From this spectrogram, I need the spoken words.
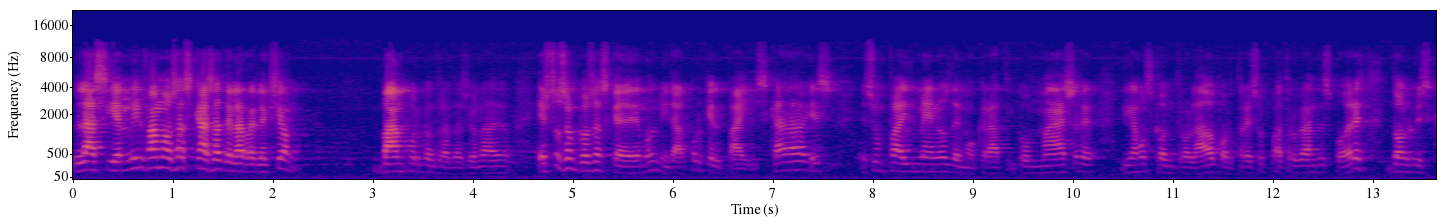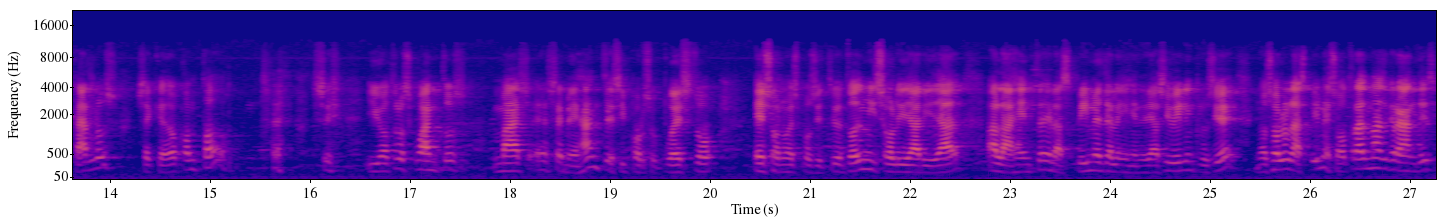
Las 100.000 famosas casas de la reelección van por contratación a dedo. Estas son cosas que debemos mirar porque el país cada vez es un país menos democrático, más, eh, digamos, controlado por tres o cuatro grandes poderes. Don Luis Carlos se quedó con todo, y otros cuantos más eh, semejantes, y por supuesto eso no es positivo. Entonces mi solidaridad a la gente de las pymes, de la ingeniería civil, inclusive no solo las pymes, otras más grandes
